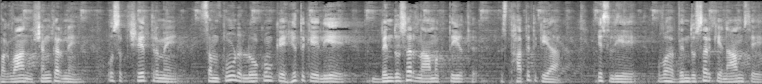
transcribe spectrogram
भगवान शंकर ने उस क्षेत्र में संपूर्ण लोकों के हित के लिए बिंदुसर नामक तीर्थ स्थापित किया। इसलिए वह बिंदुसर के नाम से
